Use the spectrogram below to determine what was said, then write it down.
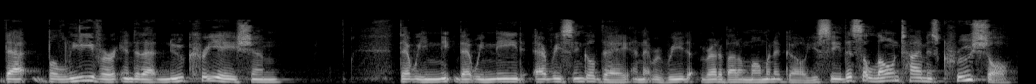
that believer into that new creation that we need, that we need every single day and that we read, read about a moment ago. You see, this alone time is crucial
